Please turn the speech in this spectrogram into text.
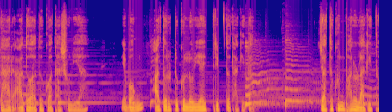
তাহার আদো আদো কথা শুনিয়া এবং আদরটুকু লইয়াই তৃপ্ত থাকিতাম। যতক্ষণ ভালো লাগিত,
